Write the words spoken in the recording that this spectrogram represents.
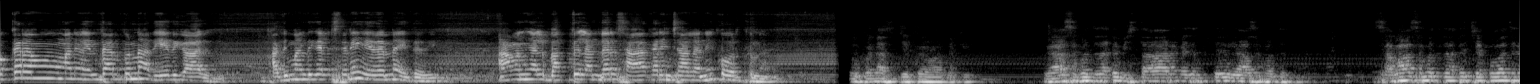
ఒక్కరం మనం ఎంత అనుకున్నా అది ఏది కాదు. పది మంది కలిస్తేనే ఏదన్నా అవుతుంది ఆమెను కలిసి భక్తులందరూ సహకరించాలని కోరుతున్నాను. ఉపన్యాసం చెప్పే వాళ్ళకి వ్యాస పద్ధతి అంటే విస్తారంగా చెప్తే వ్యాస పద్ధతి. సమాస పద్ధతి అంటే చెప్పవలసిన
